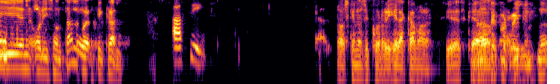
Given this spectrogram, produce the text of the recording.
así en horizontal o vertical? Así. No, es que no se corrige la cámara. Sí, es que No se corrige. No,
